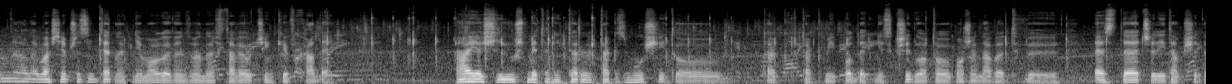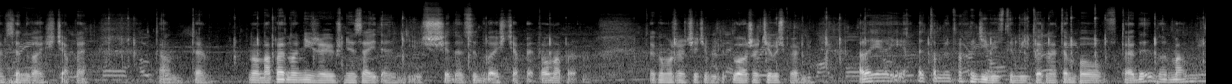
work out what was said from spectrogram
no ale właśnie przez internet nie mogę, więc będę wstawiał odcinki w HD. A jeśli już mnie ten internet tak zmusi, to tak, tak mi podetnie skrzydła, to może nawet w SD, czyli tam 720p. Tam ten. No na pewno niżej już nie zejdę niż 720p, to na pewno. Tego możecie możecie być pewni. Ale, ale to mnie trochę dziwi z tym internetem, bo wtedy normalnie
